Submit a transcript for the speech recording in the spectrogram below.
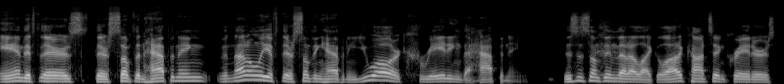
And if there's there's something happening, not only if there's something happening, you all are creating the happening. This is something that I like. A lot of content creators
